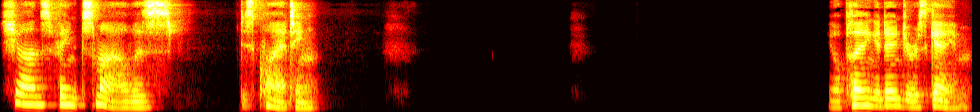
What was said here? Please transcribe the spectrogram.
Siuan's faint smile was disquieting. You're playing a dangerous game,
